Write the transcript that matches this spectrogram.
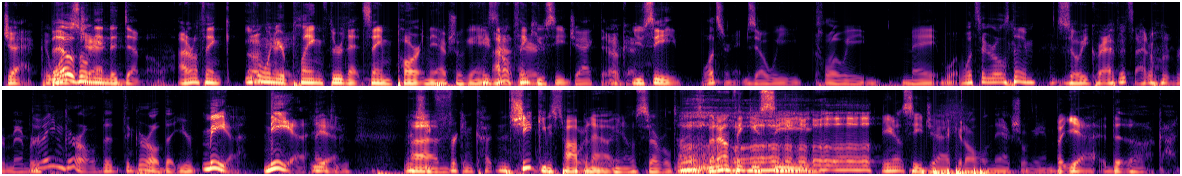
Jack. It but that was was only in the demo. I don't think even when you're playing through that same part in the actual game, He's I don't think there. you see Jack there. Okay. You see what's her name? Zoe, Chloe, May. What's the girl's name? Zoe Kravitz. I don't remember. The main girl, the the girl that you're Mia. Mia. Thank yeah. you. And Um, she freaking cut. And she keeps popping out, you know, several times. but I don't think you see you don't see Jack at all in the actual game. But yeah, the oh god.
